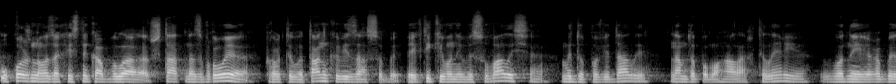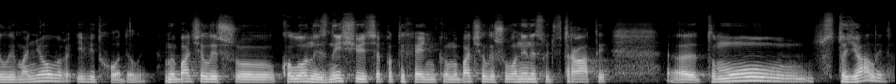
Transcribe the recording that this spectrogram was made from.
У кожного захисника була штатна зброя, противотанкові засоби. Як тільки вони висувалися, ми доповідали, нам допомагала артилерія. Вони робили маневр і відходили. Ми бачили, що колони знищуються потихеньку. Ми бачили, що вони несуть втрати. Е, Тому стояли,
